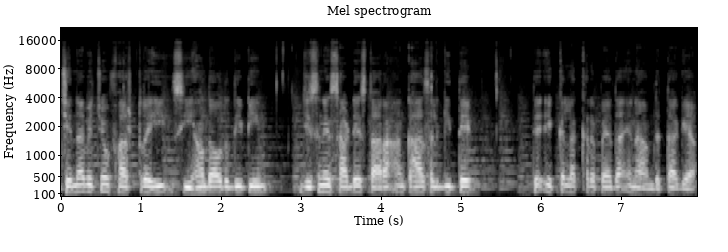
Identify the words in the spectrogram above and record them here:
ਜਿਨ੍ਹਾਂ ਵਿੱਚੋਂ ਫਸਟ ਰਹੀ ਸੀਹਾਂ ਦੌਦ ਦੀ ਟੀਮ ਜਿਸ ਨੇ 17.5 ਅੰਕ ਹਾਸਲ ਕੀਤੇ ਤੇ 1 ਲੱਖ ਰੁਪਏ ਦਾ ਇਨਾਮ ਦਿੱਤਾ ਗਿਆ।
